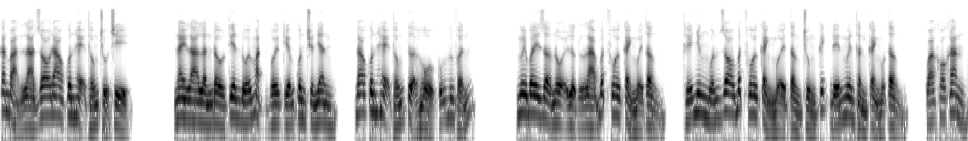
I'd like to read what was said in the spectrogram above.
căn bản là do đao quân hệ thống chủ trì. Này là lần đầu tiên đối mặt với kiếm quân truyền nhân, đao quân hệ thống tựa hồ cũng hưng phấn. Ngươi bây giờ nội lực là bất phôi cảnh mười tầng, thế nhưng muốn do bất phôi cảnh mười tầng trùng kích đến nguyên thần cảnh một tầng, quá khó khăn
